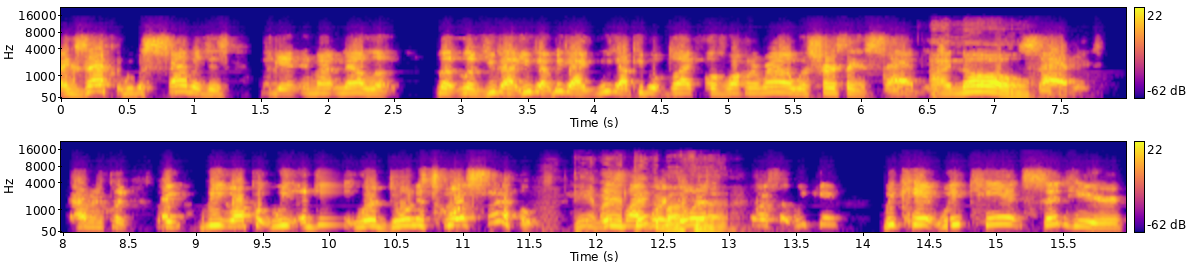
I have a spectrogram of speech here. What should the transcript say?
Exactly, we were savages. Again, and now look, look, look. You got, you got, we got, we got people, black folks walking around with shirts saying "savage." I know, savage. Savage. Like we are, put, we again, we're doing this to ourselves. Damn, I didn't like think about that. We can't, we can't, we can't sit here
